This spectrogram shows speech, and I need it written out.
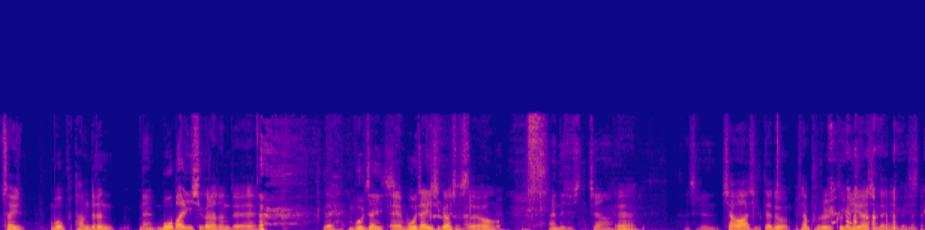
자, 이, 뭐, 남들은 네. 모발 이식을 하던데, 모자 이씨. 예, 모자 이식을 하셨어요. 아 근데 저 진짜 예. 사실은 샤워하실 때도 샴푸를 그 위에 하신다는 얘기가 있어요.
